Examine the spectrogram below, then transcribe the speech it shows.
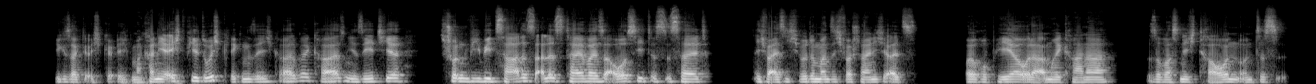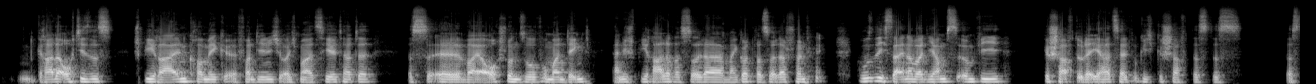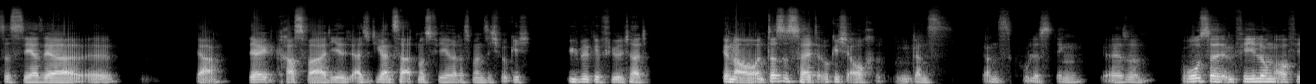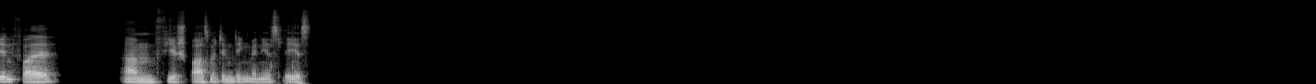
wie gesagt, ich, ich, man kann hier echt viel durchklicken, sehe ich gerade bei Kreisen. Ihr seht hier schon, wie bizarr das alles teilweise aussieht. Es ist halt, ich weiß nicht, würde man sich wahrscheinlich als Europäer oder Amerikaner sowas nicht trauen. Und das, gerade auch dieses Spiralen-Comic, äh, von dem ich euch mal erzählt hatte, das äh, war ja auch schon so, wo man denkt, eine Spirale, was soll da, mein Gott, was soll da schon gruselig sein, aber die haben es irgendwie geschafft oder er hat es halt wirklich geschafft, dass das, dass das sehr, sehr, äh, ja, sehr krass war, die, also die ganze Atmosphäre, dass man sich wirklich übel gefühlt hat. Genau, und das ist halt wirklich auch ein ganz, ganz cooles Ding. Also große Empfehlung auf jeden Fall. Ähm, viel Spaß mit dem Ding, wenn ihr es lest.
